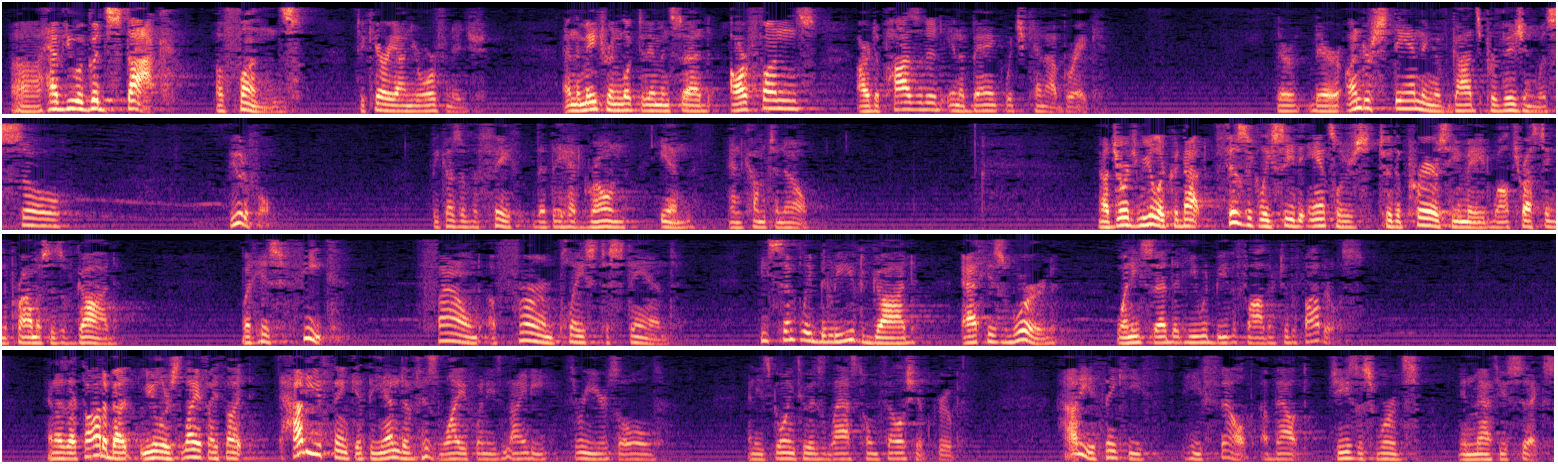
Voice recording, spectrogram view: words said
Uh, have you a good stock of funds to carry on your orphanage? And the matron looked at him and said, Our funds are deposited in a bank which cannot break. Their, their understanding of God's provision was so beautiful because of the faith that they had grown in and come to know. Now, George Mueller could not physically see the answers to the prayers he made while trusting the promises of God, but his feet found a firm place to stand. He simply believed God at his word when he said that he would be the father to the fatherless. And as I thought about Mueller's life, I thought, how do you think at the end of his life, when he's 93 years old and he's going to his last home fellowship group, how do you think he, he felt about Jesus' words in Matthew 6?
